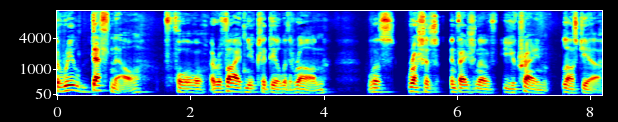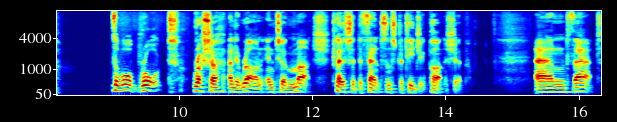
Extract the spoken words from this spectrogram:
the real death knell for a revived nuclear deal with Iran was Russia's invasion of Ukraine last year. The war brought Russia and Iran into a much closer defense and strategic partnership. And that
